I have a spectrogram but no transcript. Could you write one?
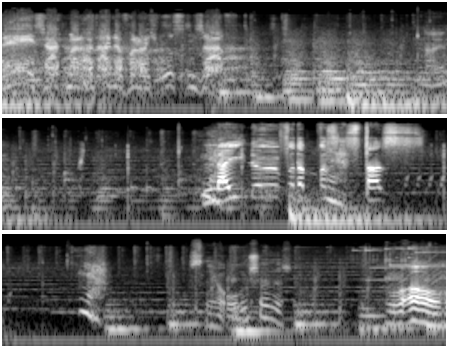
Hey, sag mal, hat einer von euch Hustensaft? Nein. Nein, äh, verdammt, was ist das? Ja. Was ist denn hier oben Schönes? Wow.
